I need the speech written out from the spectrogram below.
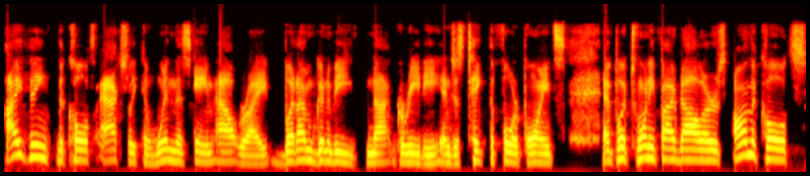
I think the Colts actually can win this game outright, but I'm going to be not greedy and just take the four points and put $25 on the Colts,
